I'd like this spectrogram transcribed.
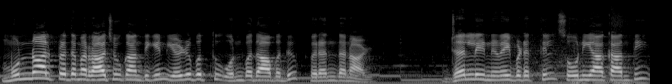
முன்னாள் பிரதமர் ராஜீவ்காந்தியின் எழுபத்து ஒன்பதாவது பிறந்த நாள். டெல்லி நினைவிடத்தில் சோனியா காந்தி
